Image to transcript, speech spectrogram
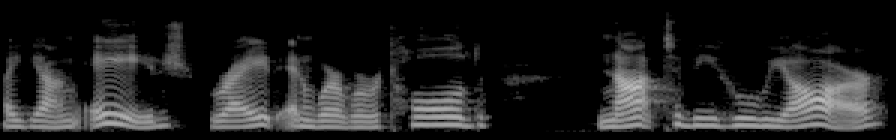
a young age, right? And where we're told not to be who we are,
